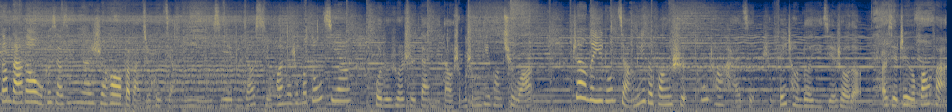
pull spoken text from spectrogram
当达到五颗小星星的时候，爸爸就会奖励你一些比较喜欢的什么东西呀，或者说是带你到什么什么地方去玩。这样的一种奖励的方式，通常孩子是非常乐意接受的，而且这个方法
